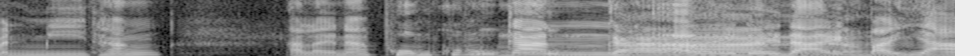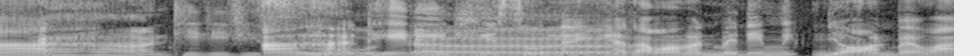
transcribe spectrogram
มันมีทั้งอะไรนะภูมิคุ้มกันภูมิคุ้มอะไรใด ๆ ประหยัดอาหารที่ดีที่สุดอาหารที่ดีที่สุดอะไรอย่างเงี้ยแต่ว่ามันไม่ได้ย้อนไปว่า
